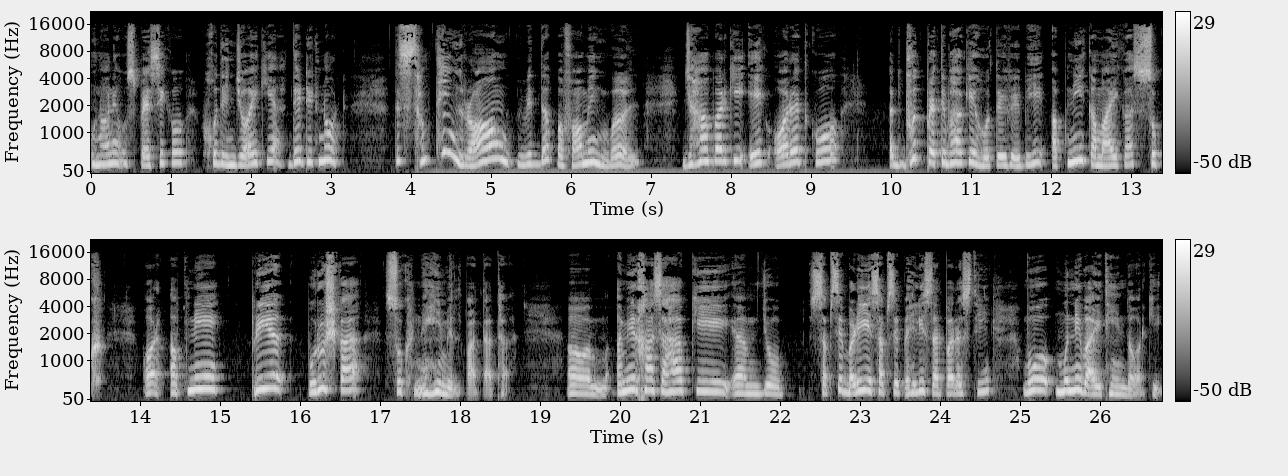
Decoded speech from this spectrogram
उन्होंने उस पैसे को खुद इंजॉय किया? They did not this something wrong with the performing world जहाँ पर कि एक औरत को अद्भुत प्रतिभा के होते हुए भी अपनी कमाई का सुख और अपने प्रिय पुरुष का सुख नहीं मिल पाता था। अमीर खान साहब की जो सबसे बड़ी, सबसे पहली सरपरस्त थी, वो मुन्नी बाई थी इंदौर की,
